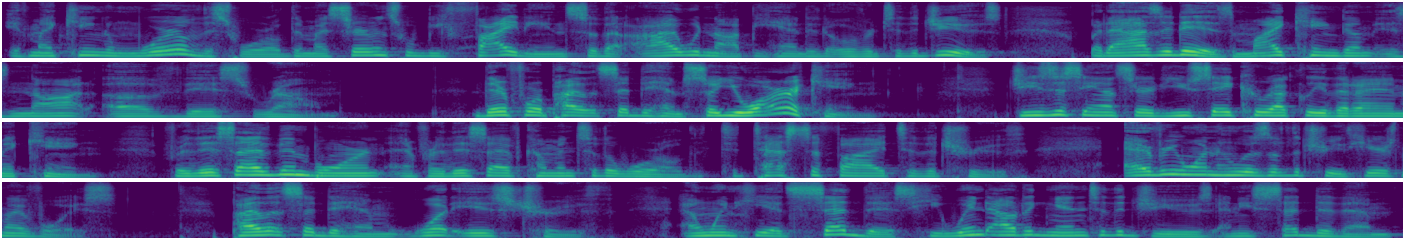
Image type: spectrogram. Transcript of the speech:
If my kingdom were of this world, then my servants would be fighting so that I would not be handed over to the Jews. But as it is, my kingdom is not of this realm. Therefore Pilate said to him, So you are a king? Jesus answered, You say correctly that I am a king. For this I have been born, and for this I have come into the world, to testify to the truth. Everyone who is of the truth hears my voice. Pilate said to him, What is truth? And when he had said this, he went out again to the Jews, and he said to them,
